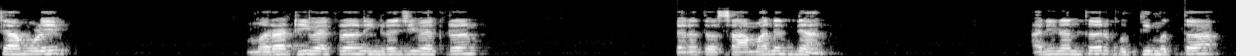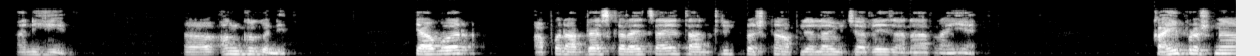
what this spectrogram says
त्यामुळे मराठी व्याकरण इंग्रजी व्याकरण त्यानंतर सामान्य ज्ञान आणि नंतर बुद्धिमत्ता आणि हे अंकगणित. यावर आपण अभ्यास करायचा आहे. तांत्रिक प्रश्न आपल्याला विचारले जाणार नाही आहेत. काही प्रश्न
